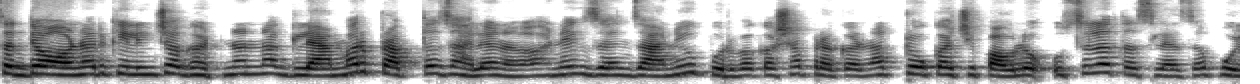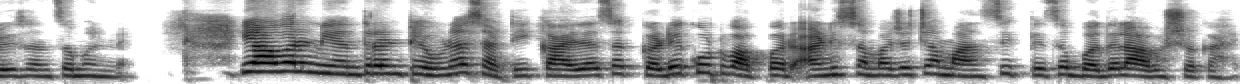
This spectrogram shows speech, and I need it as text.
सध्या ऑनर किलिंगच्या घटनांना ग्लॅमर प्राप्त झाल्यानं अनेक जण जाणीवपूर्वक अशा प्रकरणात टोकाची पावलं उचलत असल्याचं पोलिसांचं म्हणणं आहे. यावर नियंत्रण ठेवण्यासाठी कायद्याचा कडेकोट वापर आणि समाजाच्या मानसिकतेचा बदल आवश्यक आहे.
